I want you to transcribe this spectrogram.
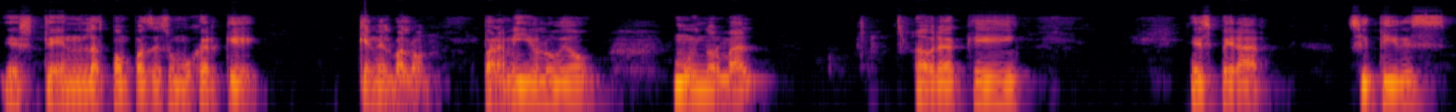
este, en las pompas de su mujer que, que en el balón. Para mí yo lo veo muy normal. Habrá que esperar si Tigres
